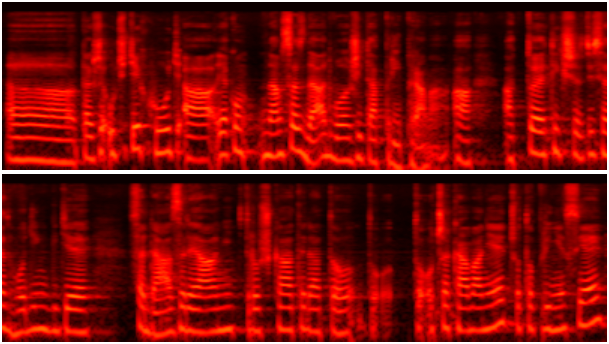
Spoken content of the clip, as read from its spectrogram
Uh, takže určite chuť a ako nám sa zdá dôležitá príprava. A, a to je tých 60 hodín, kde sa dá zreálniť troška teda to, to, to očakávanie, čo to prinesie.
